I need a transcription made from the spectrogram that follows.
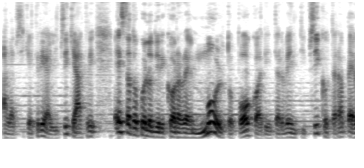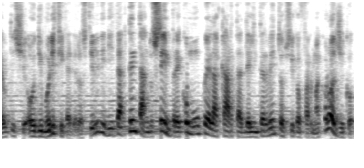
alla psichiatria e agli psichiatri è stato quello di ricorrere molto poco ad interventi psicoterapeutici o di modifica dello stile di vita, tentando sempre e comunque la carta dell'intervento psicofarmacologico,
